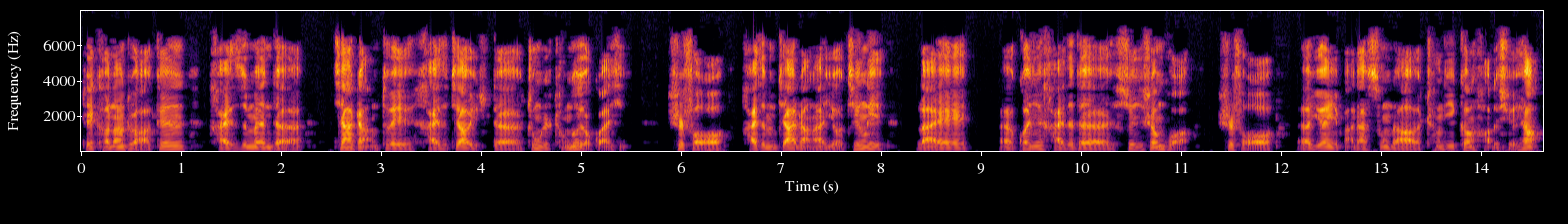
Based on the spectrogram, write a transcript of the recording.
这可能主要跟孩子们的家长对孩子教育的重视程度有关系。是否孩子们家长呢有精力来呃关心孩子的学习生活？是否呃愿意把他送到成绩更好的学校？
